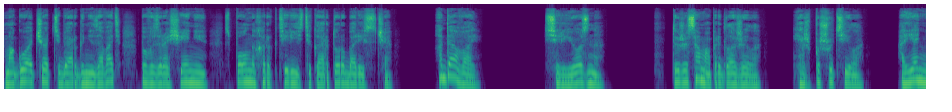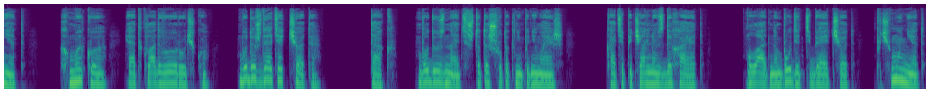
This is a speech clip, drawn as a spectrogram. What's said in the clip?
Могу отчет тебе организовать по возвращении с полной характеристикой Артура Борисовича. А давай. Серьезно? Ты же сама предложила. Я же пошутила. А я нет. Хмыкаю и откладываю ручку. Буду ждать отчета. Так, буду знать, что ты шуток не понимаешь. Катя печально вздыхает. Ладно, будет тебе отчет. Почему нет?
